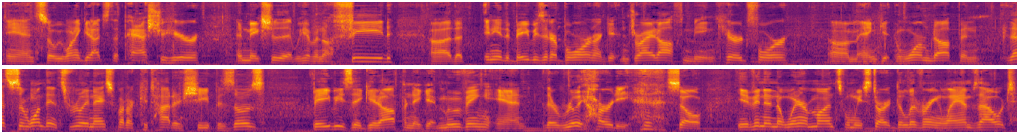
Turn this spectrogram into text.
and so we want to get out to the pasture here and make sure that we have enough feed, uh, that any of the babies that are born are getting dried off and being cared for. Um, and getting warmed up and that's the one thing that's really nice about our Katahdin sheep is those babies they get up and they get moving and they're really hardy so even in the winter months when we start delivering lambs out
